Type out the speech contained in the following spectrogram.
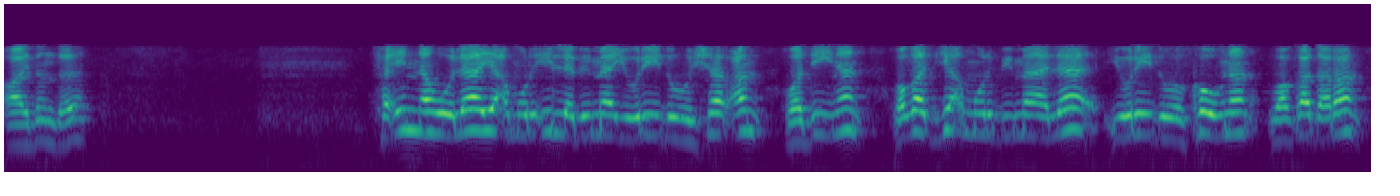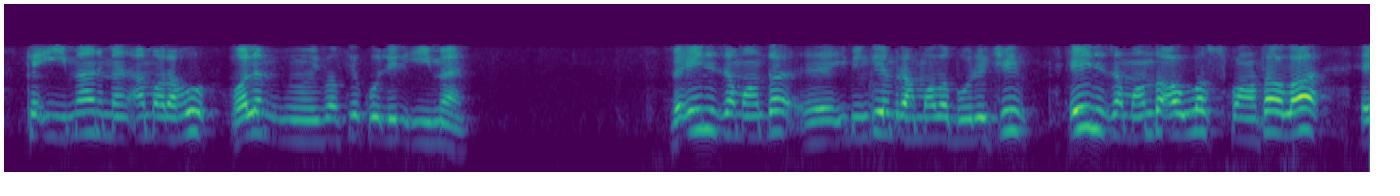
Aydındır. فإنه لا يأمر إلا بما يريده شرعا ودينا وقد يأمر بما لا يريده كونا وقدرا كإيمان من أمره ولم يوفقه للإيمان Və eyni zamanda e, İbn Qeym Rəhmələ buyurur ki, eyni zamanda Allah subhanətə Allah e,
